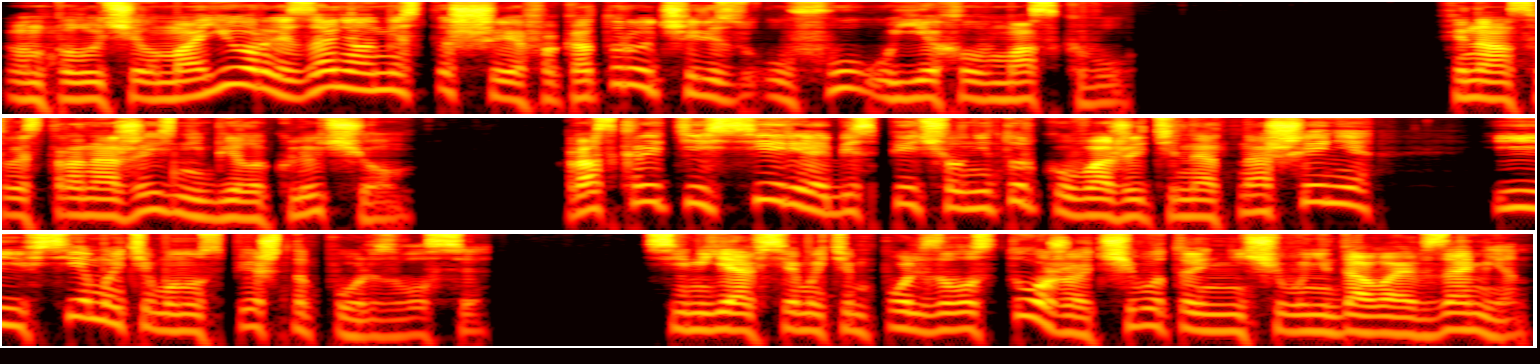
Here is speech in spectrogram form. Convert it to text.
Он получил майора и занял место шефа, который через Уфу уехал в Москву. Финансовая сторона жизни била ключом. Раскрытие серии обеспечило не только уважительные отношения, и всем этим он успешно пользовался. Семья всем этим пользовалась тоже, от чего-то ничего не давая взамен.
